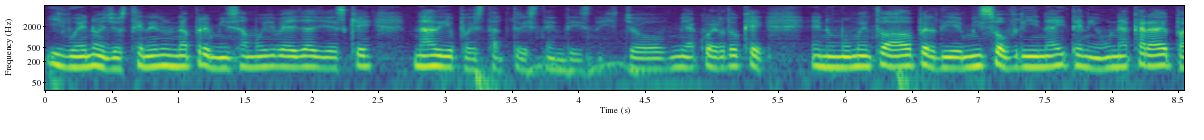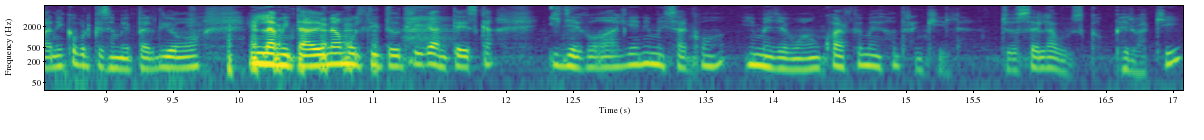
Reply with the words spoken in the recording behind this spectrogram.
Y bueno, ellos tienen una premisa muy bella y es que nadie puede estar triste en Disney. Yo me acuerdo que en un momento dado perdí a mi sobrina y tenía una cara de pánico porque se me perdió en la mitad de una multitud gigantesca y llegó alguien y me sacó y me llevó a un cuarto y me dijo, tranquila, yo se la busco, pero aquí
